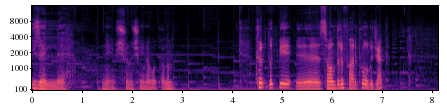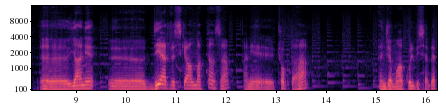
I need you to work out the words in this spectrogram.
150 neymiş şunun şeyine bakalım. 40'lık bir e, saldırı farkı olacak. E, yani e, diğer riski almaktansa hani e, çok daha bence makul bir sebep.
